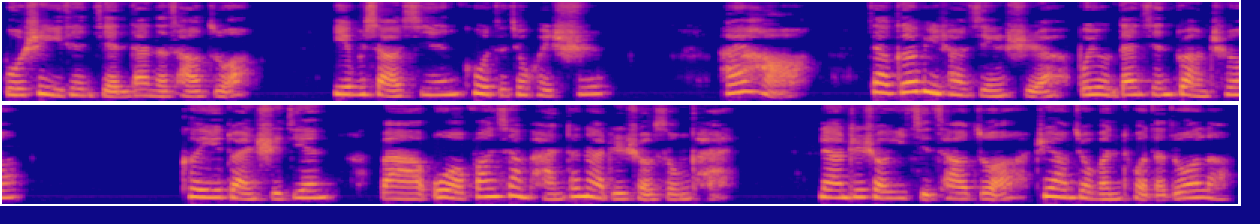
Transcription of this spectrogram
不是一件简单的操作，一不小心裤子就会湿。还好在戈壁上行驶，不用担心撞车，可以短时间把握方向盘的那只手松开。两只手一起操作，这样就稳妥的多了。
